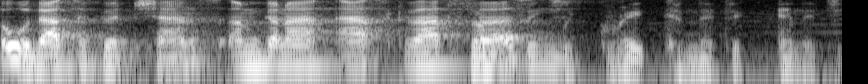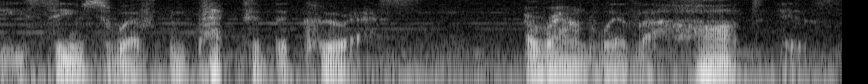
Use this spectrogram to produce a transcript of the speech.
Oh, that's a good chance. I'm gonna ask that Something first. with great kinetic energy seems to have impacted the cuirass, around where the heart is.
